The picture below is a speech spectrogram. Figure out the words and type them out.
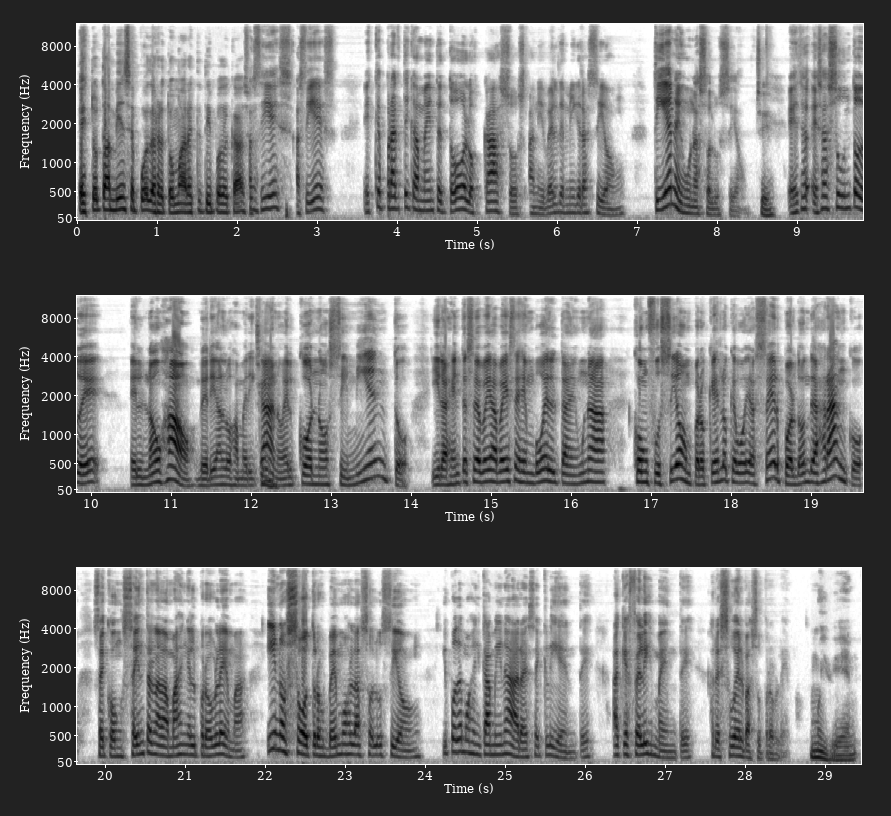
¿esto también se puede retomar este tipo de casos? Así es, así es es que prácticamente todos los casos a nivel de migración tienen una solución. Sí. Ese, asunto de el know-how, dirían los americanos, el conocimiento. Y la gente se ve a veces envuelta en una confusión, pero ¿qué es lo que voy a hacer? ¿Por dónde arranco? Se concentra nada más en el problema y nosotros vemos la solución y podemos encaminar a ese cliente a que felizmente resuelva su problema. Muy bien.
